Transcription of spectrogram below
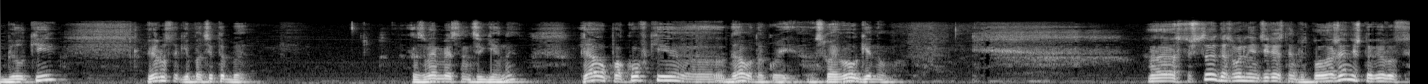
белки вируса гепатита Б, так называемые антигены, для упаковки да, вот такой своего генома. Э, существует довольно интересное предположение, что вирус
